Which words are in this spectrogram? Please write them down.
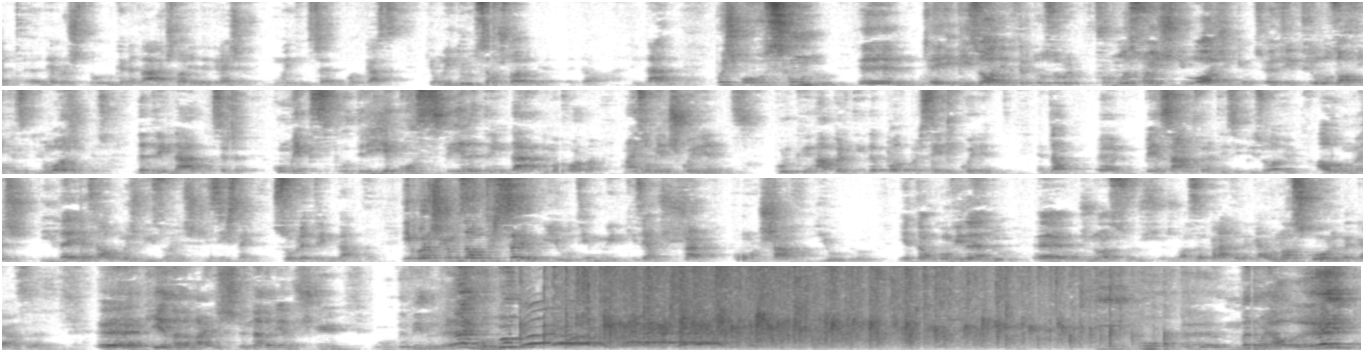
Débora estudou no Canadá a história da Igreja, muito interessante o podcast, que é uma introdução histórica então, à Trindade. Depois houve o segundo eh, episódio que tratou sobre formulações teológicas, eh, filosóficas e teológicas da Trindade, ou seja, como é que se poderia conceber a Trindade de uma forma mais ou menos coerente porque à partida pode parecer incoerente. Então, um, pensámos durante esse episódio algumas ideias, algumas visões que existem sobre a Trindade. E agora chegamos ao terceiro e último, e quisemos fechar com chave de ouro. Então, convidando uh, os nossos, a nossa prata da casa, o nosso ouro da casa, uh, que é nada mais, nada menos que o David Raimundo. o uh, Manuel Rei.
